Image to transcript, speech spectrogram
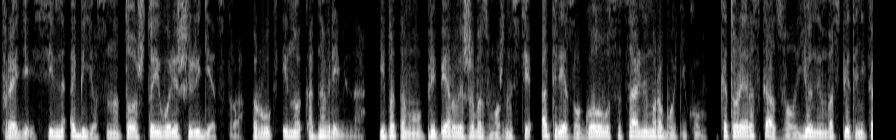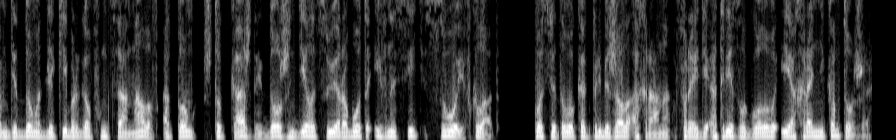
Фредди сильно обиделся на то, что его лишили детства, рук и ног одновременно, и потому при первой же возможности отрезал голову социальному работнику, который рассказывал юным воспитанникам детдома для киборгов-функционалов о том, что каждый должен делать свою работу и вносить свой вклад. После того, как прибежала охрана, Фредди отрезал головы и охранникам тоже,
